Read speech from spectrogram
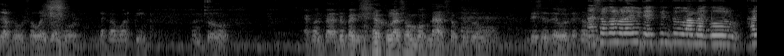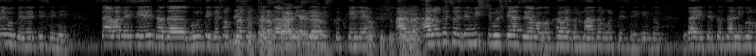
যে আপনাকে সবাইকে একবার দেখাবো আর কি। তো এখন তো আর ব্যাগে খোলা সম্ভব না সবকিছু দেশে যাব দেখাবো। আর সকালবেলা উঠে কিন্তু আমরা খালি মুখে যাইতেছি না। চা বানাইছে দাদা ঘুম থেকে সকাল সকাল চা চা বানাইছে বিস্কুট খাইলাম আর আরও কিছু মিষ্টি মিষ্টি আছে আমাকে খাওয়ার জন্য আদর করতেছে কিন্তু গাড়িতে তো জানি করব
